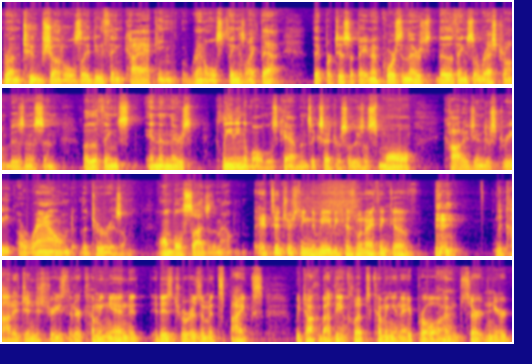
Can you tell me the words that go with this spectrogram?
run tube shuttles. They do things, kayaking rentals, things like that that participate. And of course, then there's the other things, the restaurant business and other things. And then there's cleaning of all those cabins, et cetera. So there's a small cottage industry around the tourism on both sides of the mountain. It's interesting to me because when I think of the cottage industries that are coming in, it, it is tourism, it spikes we talk about the yeah. eclipse coming in April. I'm certain you're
